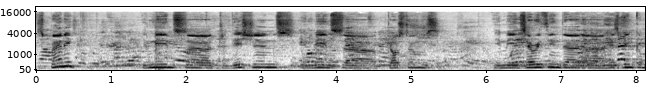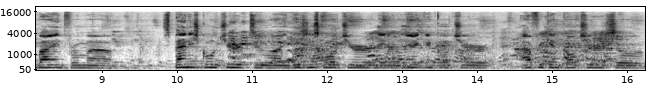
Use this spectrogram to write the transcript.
Hispanic, it means uh, traditions, it means uh, customs, it means everything that uh, has been combined from uh, Spanish culture to uh, indigenous culture, Native American culture, African culture. So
